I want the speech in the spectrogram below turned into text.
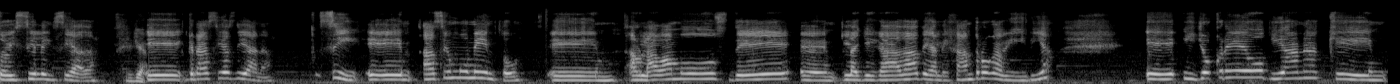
Estoy silenciada. Eh, gracias, Diana. Sí, eh, hace un momento eh, hablábamos de la llegada de Alejandro Gaviria. Y yo creo, Diana, que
